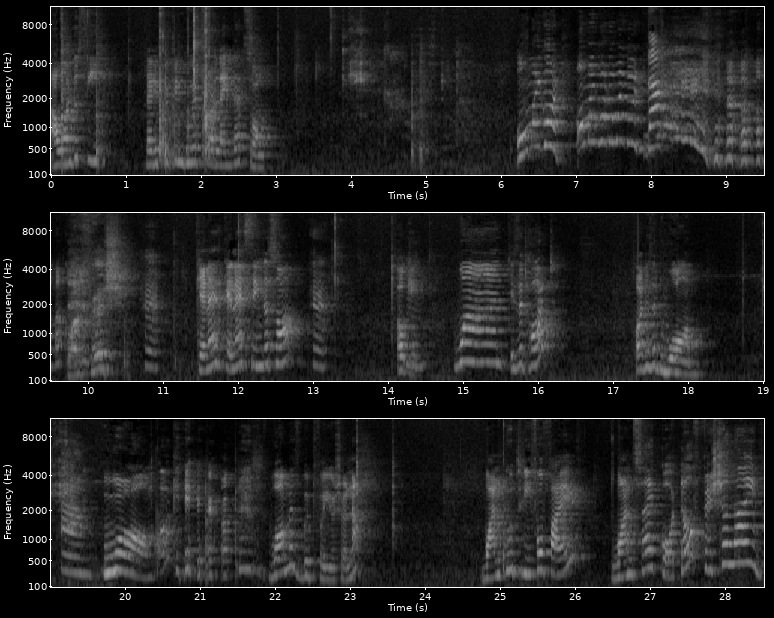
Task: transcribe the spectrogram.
I want to see that if you can do it for like that song. Caught fish. Can I can I sing a song? Okay. One. Is it hot? Or is it warm? Um, Warm. Okay. warm is good for you, Shona. One, two, three, four, five. Once I caught a fish alive.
